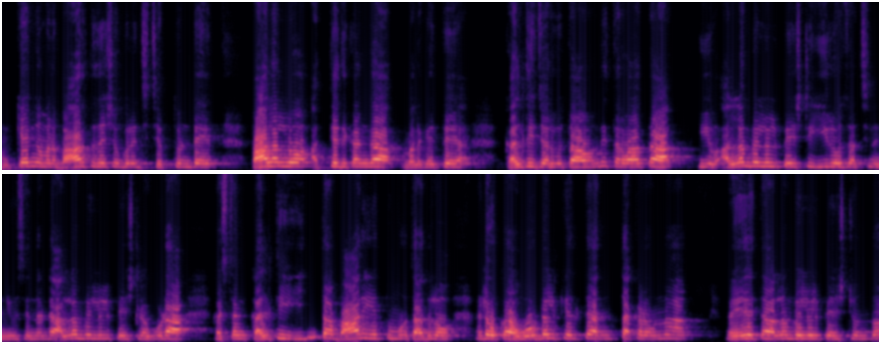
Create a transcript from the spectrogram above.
ముఖ్యంగా మన భారతదేశం గురించి చెప్తుంటే పాలల్లో అత్యధికంగా మనకైతే కల్తీ జరుగుతూ ఉంది. తర్వాత ఈ అల్లం వెల్లుల్లి పేస్ట్ ఈ రోజు వచ్చిన న్యూస్ ఏంటంటే అల్లం వెల్లుల్లి పేస్ట్లో కూడా ఖచ్చితంగా కల్తీ ఇంత భారీ ఎత్తు మోతాదులో అంటే ఒక హోటల్కి వెళ్తే అంత అక్కడ ఉన్న ఏదైతే అల్లం వెల్లుల్లి పేస్ట్ ఉందో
